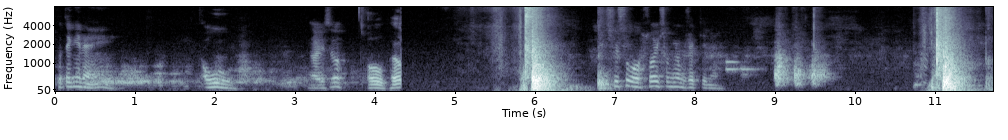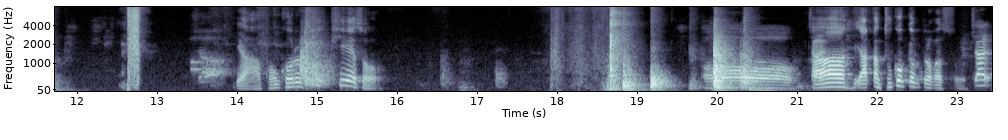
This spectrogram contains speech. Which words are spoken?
자꾸 땡기네. 오우. 나이스. 어우, 배워. 실수가 없어, 이 청년 새끼는. 야, 벙커를 피, 피해서. 오. 자, 아, 약간 두껍게 들어갔어. 짤.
